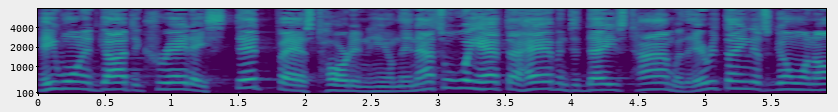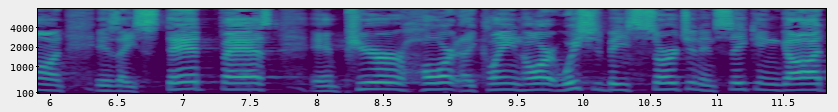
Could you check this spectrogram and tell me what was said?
he wanted God to create a steadfast heart in him. And that's what we have to have in today's time with everything that's going on is a steadfast and pure heart, a clean heart. We should be searching and seeking God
